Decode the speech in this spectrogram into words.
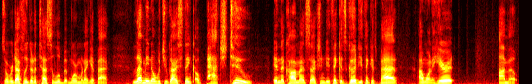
So we're definitely gonna test a little bit more when I get back. Let me know what you guys think of patch two in the comment section. Do you think it's good? Do you think it's bad? I want to hear it. I'm out.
